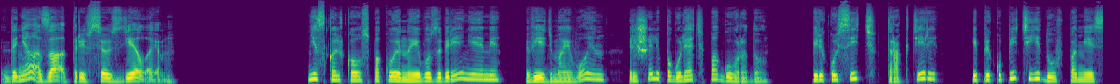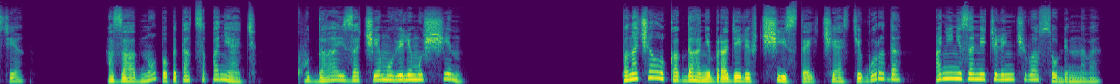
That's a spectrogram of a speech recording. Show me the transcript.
Дня за три все сделаем». Несколько успокоенные его заверениями, ведьма и воин решили погулять по городу перекусить в трактире и прикупить еду в поместье, а заодно попытаться понять, куда и зачем увели мужчин. Поначалу, когда они бродили в чистой части города, они не заметили ничего особенного.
